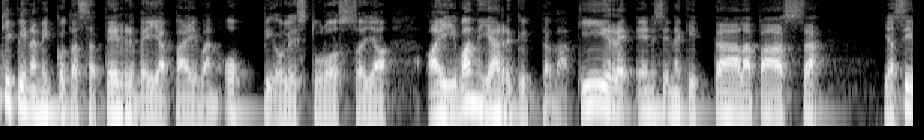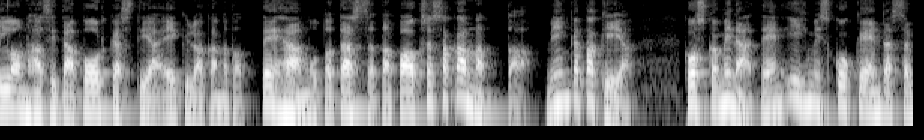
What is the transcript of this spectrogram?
Kipinä Mikko tässä terve ja päivän oppi olisi tulossa ja aivan järkyttävä kiire ensinnäkin täällä päässä. Ja silloinhan sitä podcastia ei kyllä kannata tehdä, mutta tässä tapauksessa kannattaa. Minkä takia? Koska minä teen ihmiskokeen tässä 5-10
